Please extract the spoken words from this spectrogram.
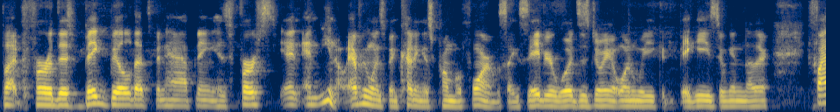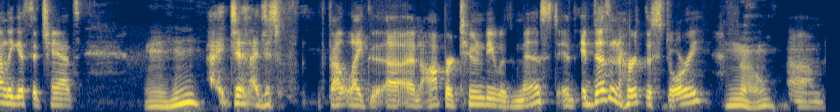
But for this big build that's been happening, his first and, and you know everyone's been cutting his promo forms. Like Xavier Woods is doing it one week, and Big E's doing it another. He finally gets a chance. Mm-hmm. I just I just felt like uh, an opportunity was missed. It, it doesn't hurt the story. No, Um,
